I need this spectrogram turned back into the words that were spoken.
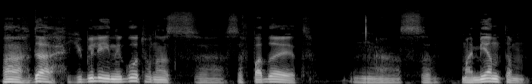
А, да, юбилейный год у нас э, совпадает э, с моментом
